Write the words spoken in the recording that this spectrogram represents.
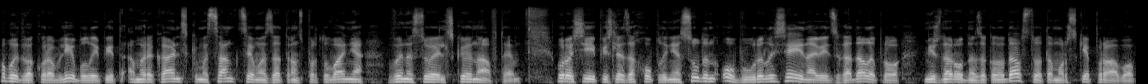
Обидва кораблі були під американськими санкціями за транспортування венесуельської нафти. У Росії після захоплення суден обурилися і навіть згадали про міжнародне законодавство та морське право.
